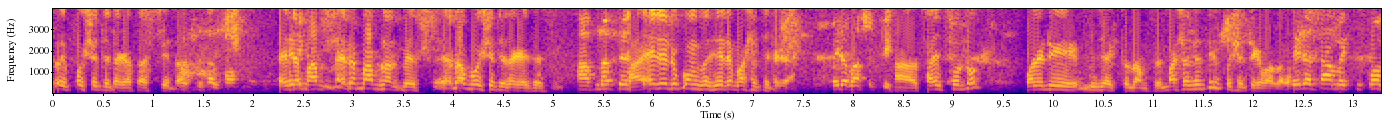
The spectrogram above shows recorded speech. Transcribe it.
ওই পঁয়ষট্টি টাকা চাচ্ছি এটা। এটা পাব- এটা পাবনার পেস এটা পঁয়ষট্টি টাকায় চাচ্ছি। আপনার এটা একটু কম চাইছি এটা বাষট্টি টাকা। এটা বাষট্টি? হ্যাঁ সাইজ ছোট। কোয়ালিটি বুঝে একটু দাম আছে বাষট্টি থেকে পঁয়ষট্টি টাকা বাজার আছে। এটার দাম একটু কম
